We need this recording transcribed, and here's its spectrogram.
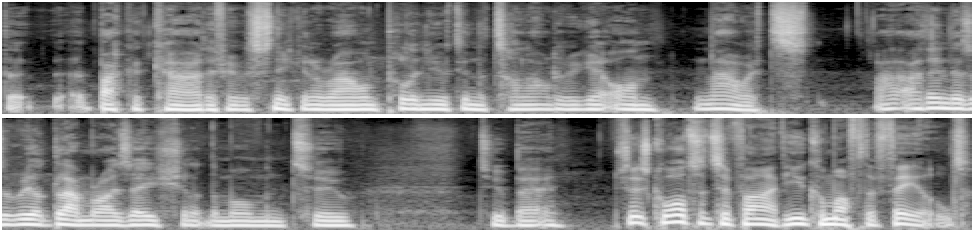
the, back a card if he was sneaking around, pulling you in the tunnel. How do we get on? Now it's I, I think there's a real glamorization at the moment to to betting. So it's quarter to five. You come off the field,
